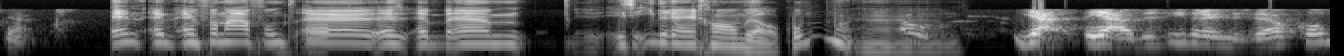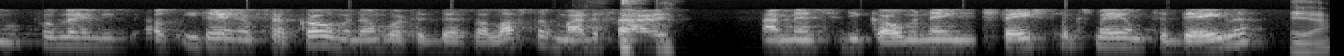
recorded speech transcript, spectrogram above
ja. En, en, en vanavond uh, um, is iedereen gewoon welkom? Oh, ja, ja, dus iedereen is welkom. Het probleem is, als iedereen ook zou komen, dan wordt het best wel lastig. Maar de vraag is aan mensen die komen, neem iets feestelijks mee om te delen. Ja.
